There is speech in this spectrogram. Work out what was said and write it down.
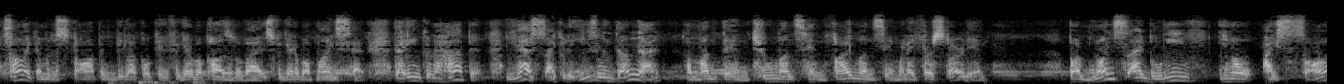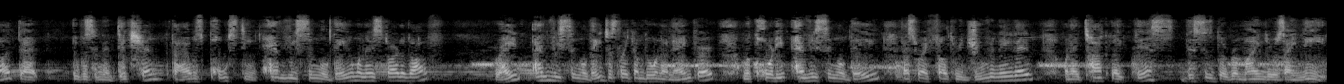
It's not like I'm going to stop and be like, okay, forget about positive vibes, forget about mindset. That ain't going to happen. Yes, I could have easily done that a month in, two months in, five months in when I first started. But once I believe, you know, I saw that it was an addiction that I was posting every single day when I started off, right? Every single day, just like I'm doing on Anchor, recording every single day. That's where I felt rejuvenated. When I talk like this, this is the reminders I need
